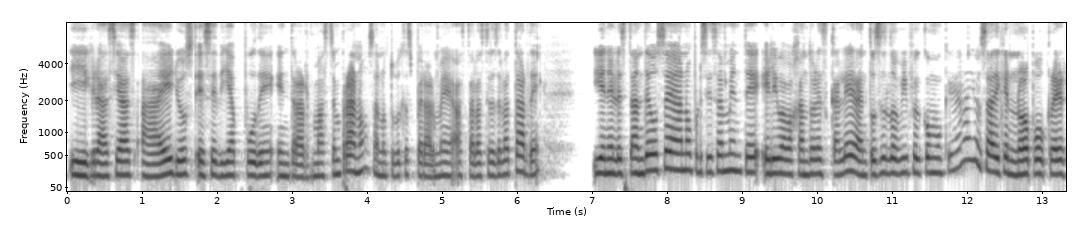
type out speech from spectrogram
y gracias a ellos ese día pude entrar más temprano, o sea, no tuve que esperarme hasta las 3 de la tarde. Y en el stand de Océano, precisamente, él iba bajando la escalera. Entonces lo vi, fue como que, ay, o sea, dije, no lo puedo creer.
